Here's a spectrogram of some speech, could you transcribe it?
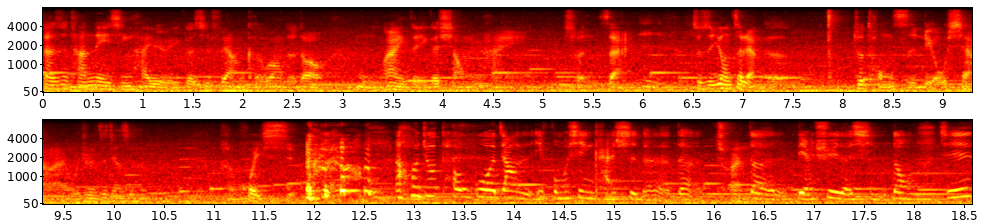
但是她内心还有一个是非常渴望得到母爱的一个小女孩存在。嗯就是用这两个就同时留下来，我觉得这件事很很会写。然后就透过这样子一封信开始的的传的连续的行动，其实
